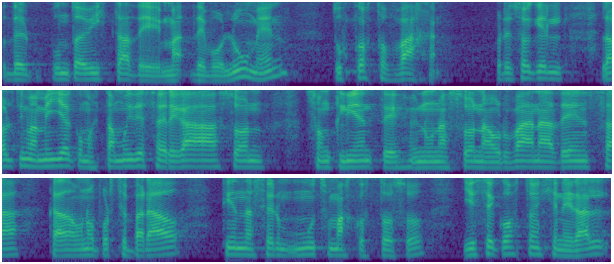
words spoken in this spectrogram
desde el punto de vista de, volumen, tus costos bajan. Por eso que el- la última milla, como está muy desagregada, son, son clientes en una zona urbana densa, cada uno por separado, tiende a ser mucho más costoso. Y ese costo en general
